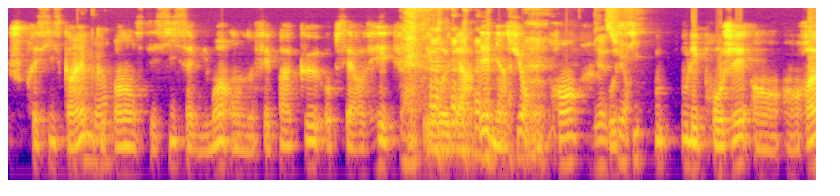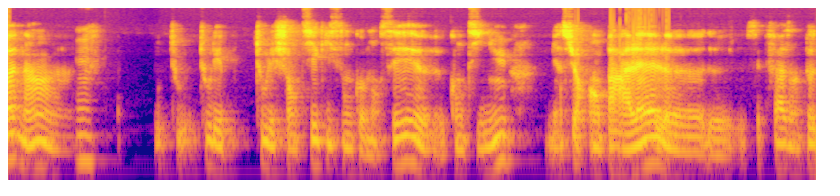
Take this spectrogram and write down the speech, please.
je précise quand même que pendant ces 6 à 8 mois, on ne fait pas que observer et regarder. Bien sûr, on prend aussi tous les projets en, en run, hein, mmh. tous les, tous les chantiers qui sont commencés euh, continuent bien sûr en parallèle de cette phase un peu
